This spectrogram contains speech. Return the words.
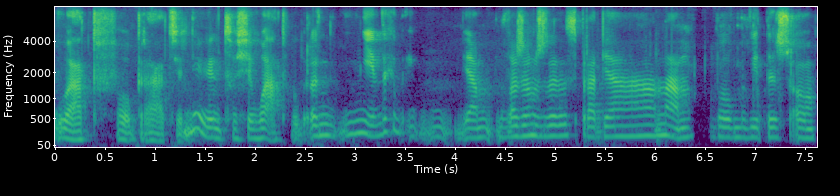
Łatwo grać. Nie wiem, co się łatwo gra. Nie wiem, chyba- ja uważam, że sprawia nam, bo mówię też o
